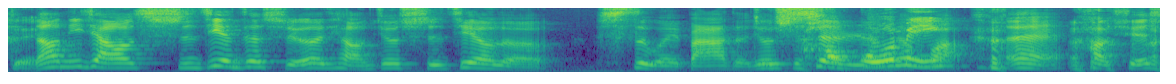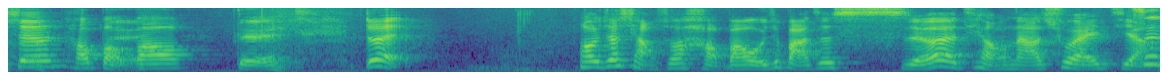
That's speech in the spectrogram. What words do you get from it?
对。然后你只要实践这十二条，你就实践了四维八德，就是是圣人好国民好学生，好宝宝，对，对。然后我就想说，好吧，我就把这十二条拿出来讲。这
